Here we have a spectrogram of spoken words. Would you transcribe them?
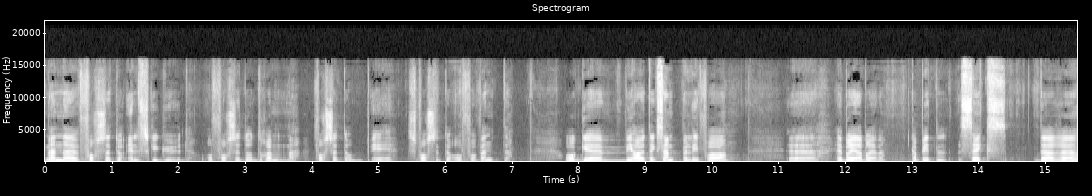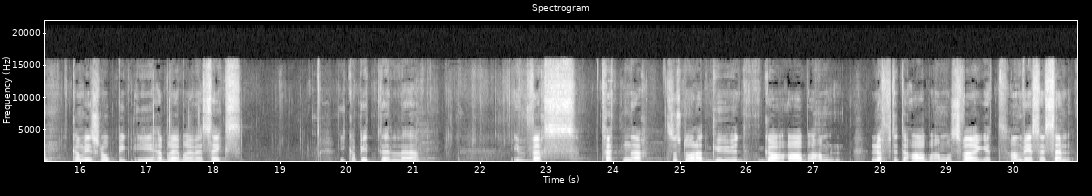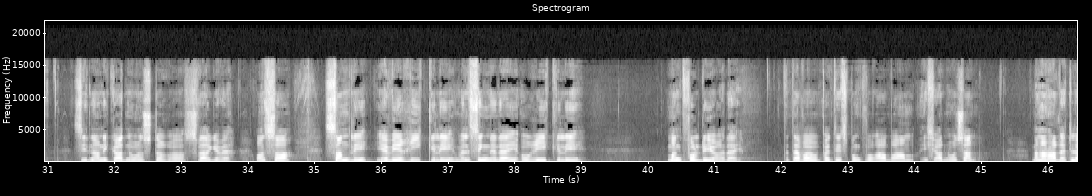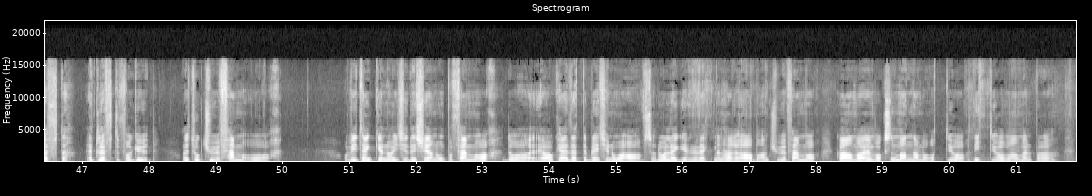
Men fortsett fortsette å elske Gud, og fortsette å drømme. Fortsette å be, fortsette å forvente. Og eh, Vi har et eksempel fra eh, Hebreabrevet, kapittel 6. Der eh, kan vi slå opp i Hebreabrevet 6 i kapittel eh, I vers 13 der så står det at Gud ga Abraham løftet til Abraham og sverget han ved seg selv, siden han ikke hadde noen større å sverge ved. Og han sa, Sannelig, jeg vil rikelig velsigne deg og rikelig mangfoldiggjøre deg. Dette var jo på et tidspunkt hvor Abraham ikke hadde noen sønn. Men han hadde et løfte, et løfte for Gud. Og det tok 25 år. Og vi tenker når ikke det skjer noe på fem år, da ja ok, dette ble ikke noe av, så da legger vi vekk. Men her er Abraham, 25 år. Karen var en voksen mann, han var 80 år. 90 år var han vel på,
